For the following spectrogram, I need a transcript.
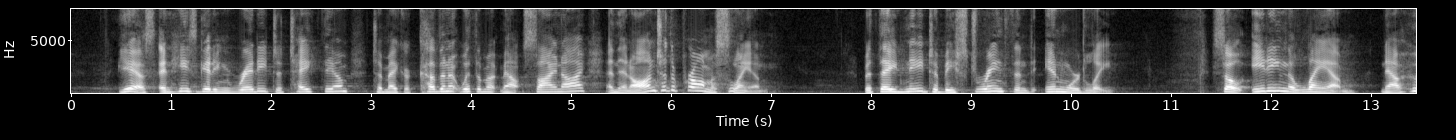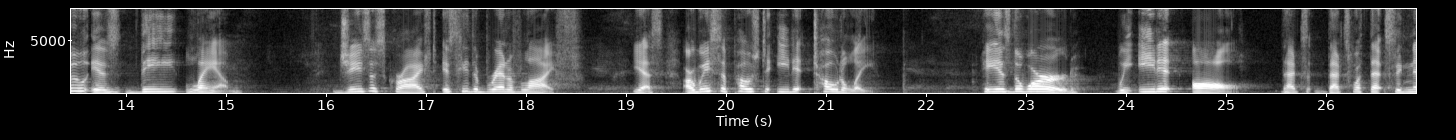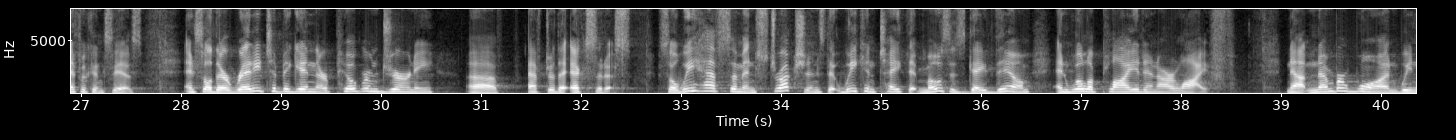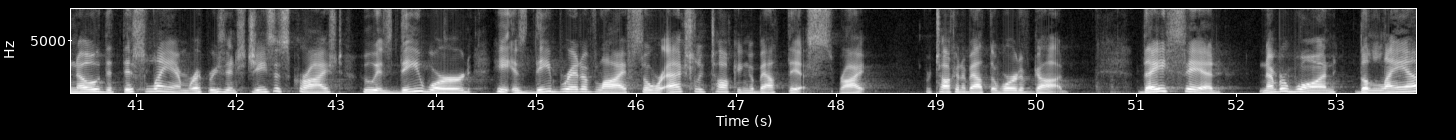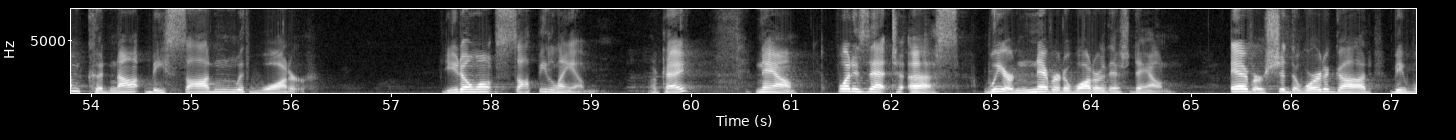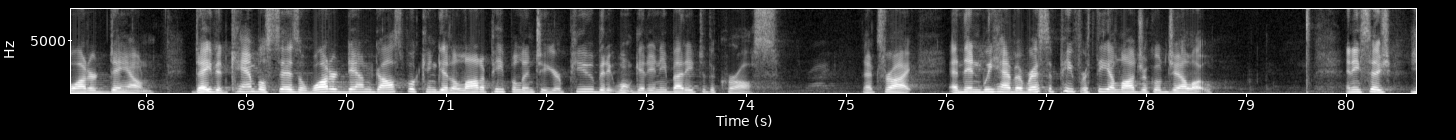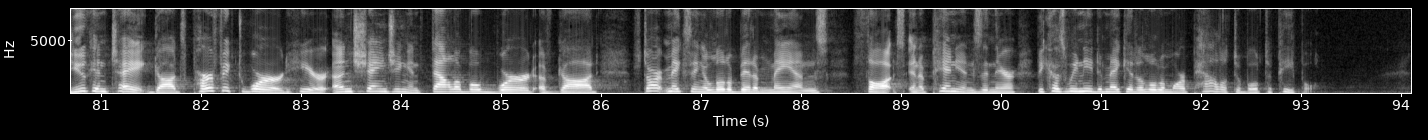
Yes, and He's getting ready to take them to make a covenant with them at Mount Sinai and then on to the promised land. But they need to be strengthened inwardly. So, eating the lamb. Now, who is the lamb? Jesus Christ. Is He the bread of life? Yes. Are we supposed to eat it totally? He is the Word. We eat it all. That's, that's what that significance is. And so they're ready to begin their pilgrim journey uh, after the Exodus. So we have some instructions that we can take that Moses gave them and we'll apply it in our life. Now, number one, we know that this lamb represents Jesus Christ, who is the Word. He is the bread of life. So we're actually talking about this, right? We're talking about the Word of God. They said, number one, the lamb could not be sodden with water. You don't want soppy lamb, okay? Now, what is that to us? We are never to water this down. Ever should the Word of God be watered down. David Campbell says a watered down gospel can get a lot of people into your pew, but it won't get anybody to the cross. That's right. And then we have a recipe for theological jello. And he says, You can take God's perfect word here, unchanging, infallible word of God, start mixing a little bit of man's thoughts and opinions in there because we need to make it a little more palatable to people.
